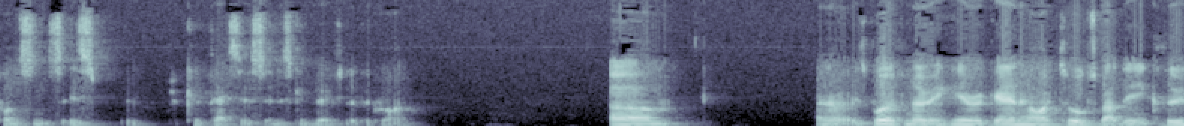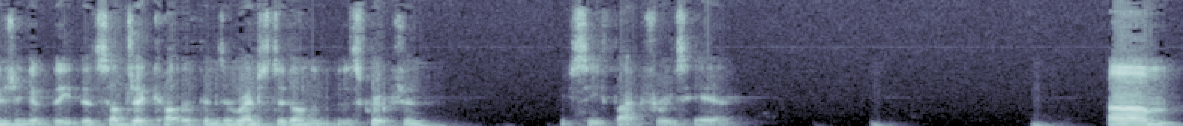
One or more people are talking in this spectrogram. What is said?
Constance is confesses and is convicted of the crime. Um, and it's worth noting here again how I talked about the inclusion of the, the subject cut that things are registered on in the description. You see factories here. Um,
